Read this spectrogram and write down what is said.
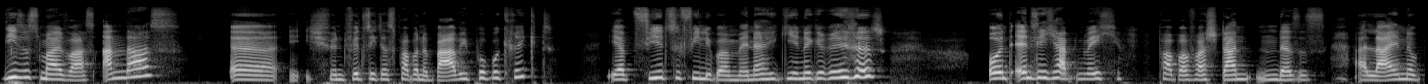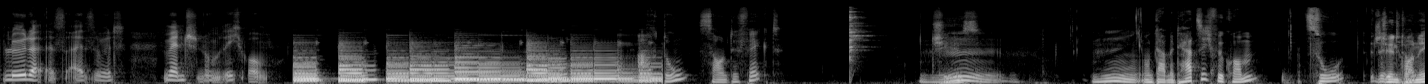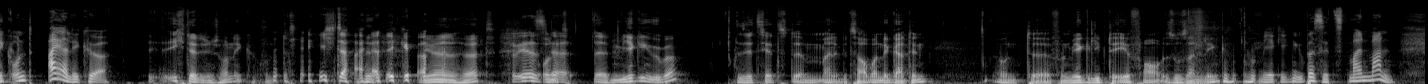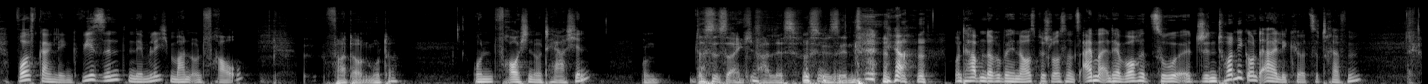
Dieses Mal war es anders. Äh, ich finde witzig, dass Papa eine Barbie-Puppe kriegt. Ihr habt viel zu viel über Männerhygiene geredet. Und endlich hat mich Papa verstanden, dass es alleine blöder ist als mit Menschen um sich rum. Achtung, Soundeffekt. Cheers. Mm, Und damit herzlich willkommen zu Gin, Tonic. und Eierlikör. Ich, der Gin Tonic und Ich der Eierlikör. wie man hört. Und hört. äh, mir gegenüber sitzt jetzt ähm, meine bezaubernde Gattin und äh, von mir geliebte Ehefrau Susan Link. Und mir gegenüber sitzt mein Mann, Wolfgang Link. Wir sind nämlich Mann und Frau Vater und Mutter. und Frauchen und Herrchen. Und das ist eigentlich alles, was wir sind. Ja. Und haben darüber hinaus beschlossen, uns einmal in der Woche zu äh, Gin Tonic und Eierlikör zu treffen.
